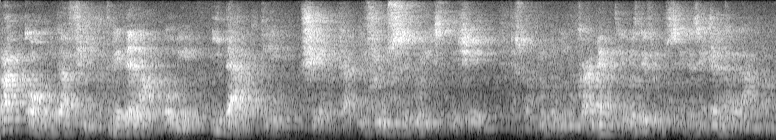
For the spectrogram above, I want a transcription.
raccolga, filtri ed elabori i dati circa i flussi turistici e soprattutto gli incrementi di questi flussi che si genereranno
